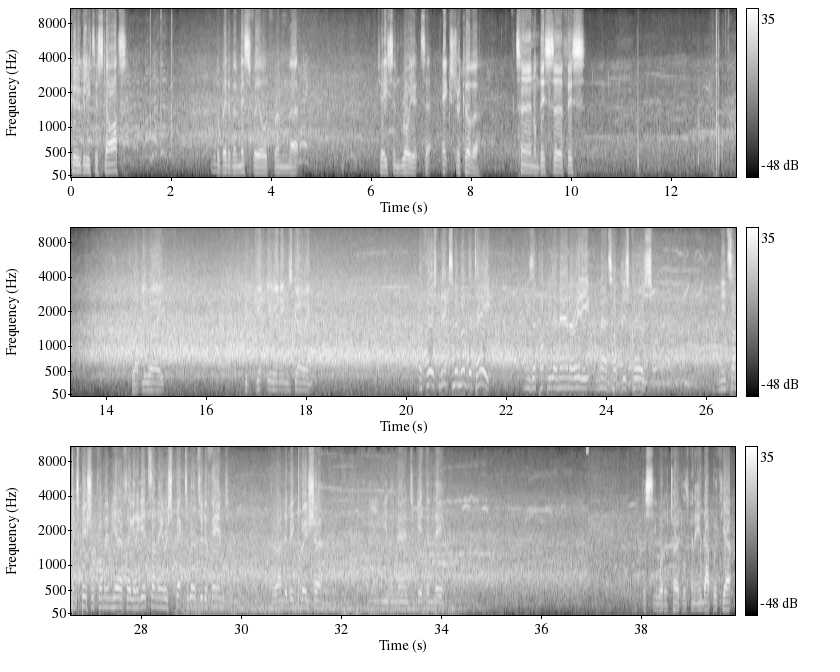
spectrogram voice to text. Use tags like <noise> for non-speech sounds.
Googly to start. A little bit of a misfield from uh, Jason Roy at uh, extra cover. Turn on this surface. Lovely way to get your innings going. The first maximum of the day. He's a popular man already, and that's helped his cause. Need something special from him here if they're going to get something respectable to defend. They're under big pressure. He'd be the man to get them there. To see what a total is going to end up with here.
